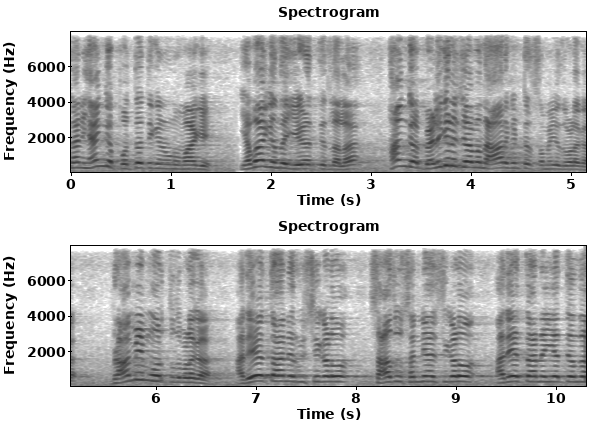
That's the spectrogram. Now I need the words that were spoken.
ತಾನು ಹೆಂಗೆ ಪದ್ಧತಿಗೆ ಅನುಗುಣವಾಗಿ ಯಾವಾಗಿಂದ ಹೇಳ್ತಿದ್ಲಲ್ಲ, ಹಂಗೆ ಬೆಳಗಿನ ಜಾವದ ಆರು ಗಂಟೆ ಸಮಯದೊಳಗೆ ಬ್ರಾಹ್ಮಿ ಮುಹೂರ್ತದೊಳಗೆ ಅದೇ ತಾನೇ ಋಷಿಗಳು, ಸಾಧು ಸನ್ಯಾಸಿಗಳು, ಅದೇ ತಾನೇ ಎದ್ದಿಂದ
